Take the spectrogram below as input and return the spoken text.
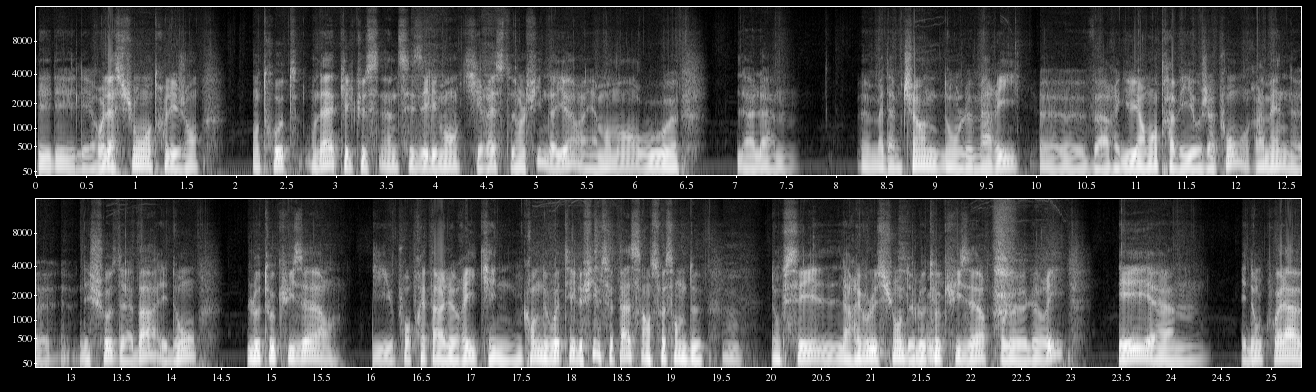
les, relations entre les gens. Entre autres, on a quelques-uns de ces éléments qui restent dans le film d'ailleurs. Il y a un moment où la, Madame Chan, dont le mari euh, va régulièrement travailler au Japon, ramène euh, des choses de là-bas et dont l'autocuiseur qui, pour préparer le riz, qui est une grande nouveauté. Le film se passe en 62. Mm. Donc c'est la révolution de l'autocuiseur pour le, le riz. Et, euh, et donc voilà,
